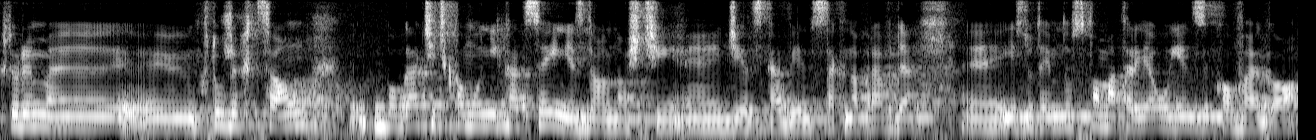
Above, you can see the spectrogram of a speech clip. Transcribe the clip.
którym, y, którzy chcą bogacić komunikacyjnie zdolności dziecka, więc tak naprawdę jest tutaj mnóstwo materiału językowego.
